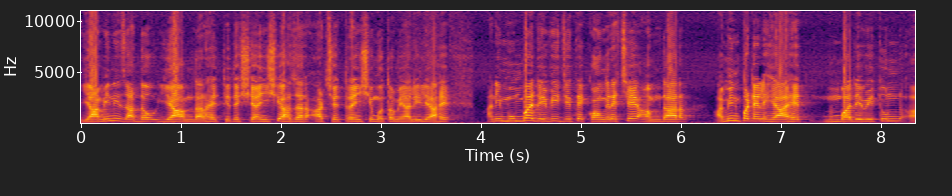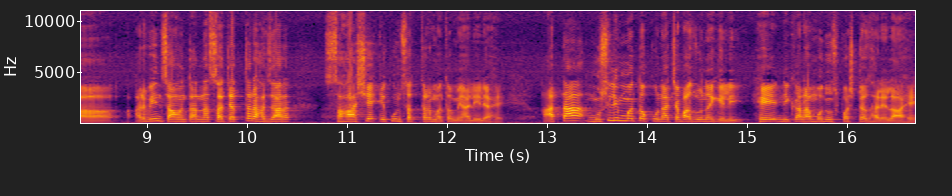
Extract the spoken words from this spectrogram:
यामिनी जाधव या आमदार आहेत तिथे शहाऐंशी हजार आठशे त्र्याऐंशी मतं मिळालेली आहे. आणि मुंबादेवी जिथे काँग्रेसचे आमदार अमीन पटेल हे आहेत मुंबादेवीतून अरविंद सावंतांना सत्याहत्तर हजार सहाशे एकोणसत्तर मतं मिळालेली आहे. आता मुस्लिम मतं कुणाच्या बाजूने गेली हे निकालामधून स्पष्ट झालेलं आहे.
